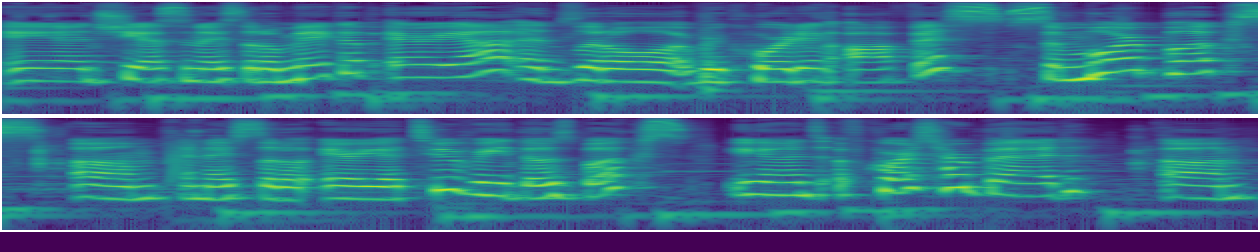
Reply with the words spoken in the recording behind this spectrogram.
And she has a nice little makeup area and little recording office. Some more books, um, a nice little area to read those books. And of course, her bed. Um,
